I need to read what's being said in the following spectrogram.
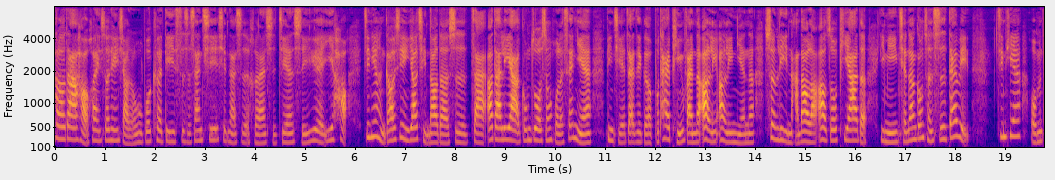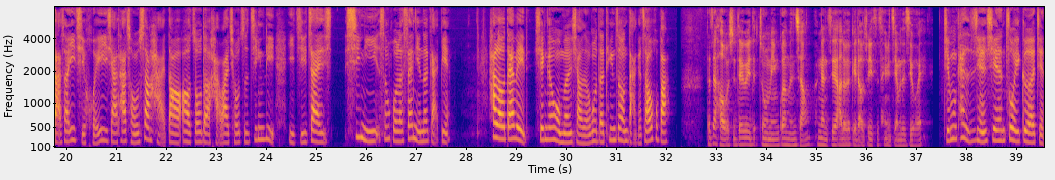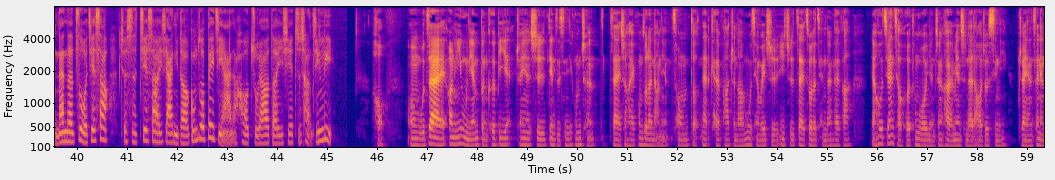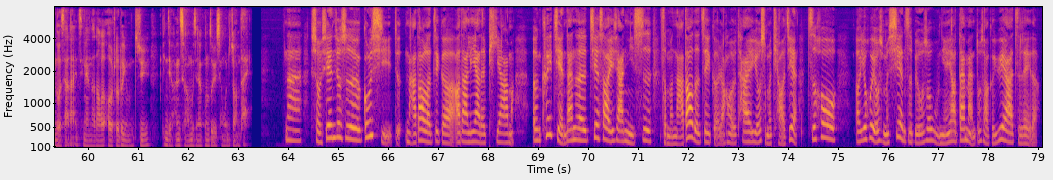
Hello，大家好，欢迎收听小人物播客第四十三期。现在是荷兰时间十一月一号。今天很高兴邀请到的是在澳大利亚工作生活了三年，并且在这个不太平凡的二零二零年呢，顺利拿到了澳洲 PR 的一名前端工程师 David。今天我们打算一起回忆一下他从上海到澳洲的海外求职经历，以及在悉尼生活了三年的改变。Hello，David，先跟我们小人物的听众打个招呼吧。大家好，我是 David，中文名关文祥，很感谢阿乐给到这一次参与节目的机会。节目开始之前，先做一个简单的自我介绍，就是介绍一下你的工作背景啊，然后主要的一些职场经历。好，嗯，我在二零一五年本科毕业，专业是电子信息工程，在上海工作了两年，从 .NET 开发转到目前为止一直在做的前端开发。然后机缘巧合，通过远程海外面试来到澳洲悉尼，转眼三年多下来，今年拿到了澳洲的永居，并且很喜欢目前的工作与生活的状态。那首先就是恭喜，就拿到了这个澳大利亚的 PR 嘛。嗯，可以简单的介绍一下你是怎么拿到的这个，然后它有什么条件，之后呃又会有什么限制，比如说五年要待满多少个月啊之类的。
